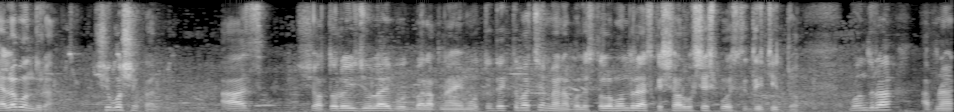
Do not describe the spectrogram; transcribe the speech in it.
হ্যালো বন্ধুরা, শুভ সকাল। আজ সতেরোই জুলাই বুধবার আপনারা এই মুহূর্তে দেখতে পাচ্ছেন মেনাপোল স্থল বন্ধুরা, আজকে সর্বশেষ পরিস্থিতির চিত্র। বন্ধুরা, আপনারা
